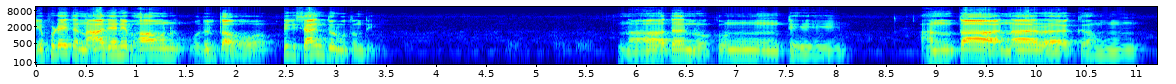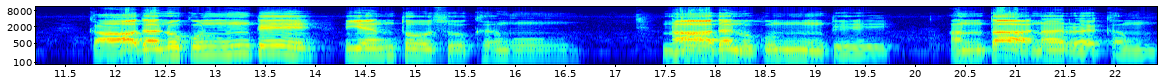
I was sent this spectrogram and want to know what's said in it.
ఎప్పుడైతే నాది అనే భావం వదులుతావో నీకు శాంతి దొరుకుతుంది. నాదనుకుంటే అంతా నరకం కాదనుకుంటే ఎంతో సుఖము. నాదనుకుంటే అంతా నరకం.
